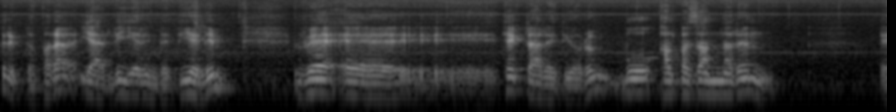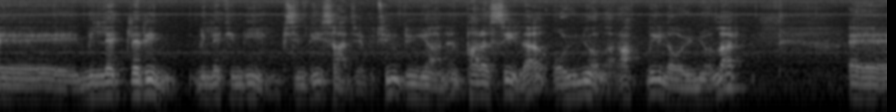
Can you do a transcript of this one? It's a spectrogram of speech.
kripto para yerli yerinde diyelim. Ve e, tekrar ediyorum bu kalpazanların e, milletlerin milletin değil bizim değil sadece bütün dünyanın parasıyla oynuyorlar aklıyla oynuyorlar. E,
